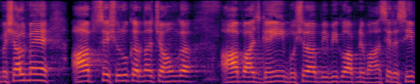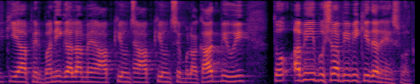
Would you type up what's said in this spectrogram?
मिशाल मैं आपसे शुरू करना चाहूँगा। आप आज गई बुशरा बीबी को आपने वहाँ से रिसीव किया फिर बनी गाला में आपकी उनसे आपकी उनसे मुलाकात भी हुई। तो अभी बुशरा बीबी किधर हैं इस वक्त?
